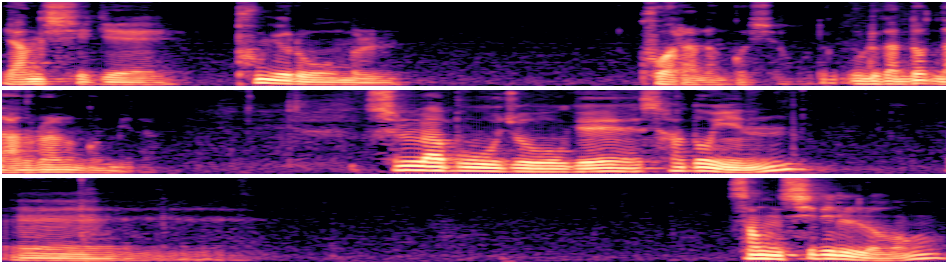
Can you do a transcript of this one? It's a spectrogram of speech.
양식의 풍요로움을 구하라는 것이요. 우리가 너 나누라는 겁니다. 슬라브족의 사도인 에, 성 시릴로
